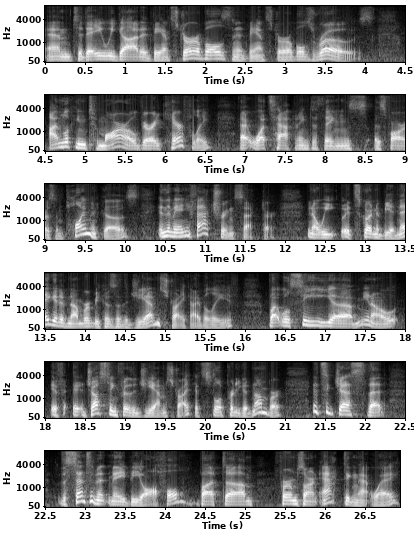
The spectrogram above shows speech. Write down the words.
And today we got advanced durables, and advanced durables rose. I'm looking tomorrow very carefully at what's happening to things as far as employment goes in the manufacturing sector. You know, we, it's going to be a negative number because of the GM strike, I believe. But we'll see, um, you know, if adjusting for the GM strike, it's still a pretty good number. It suggests that the sentiment may be awful, but um, firms aren't acting that way.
